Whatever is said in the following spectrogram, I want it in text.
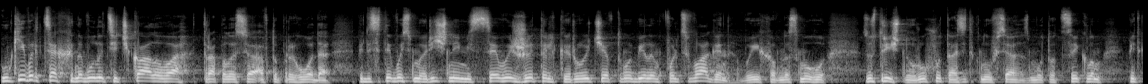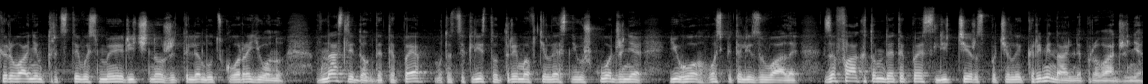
У Ківерцях на вулиці Чкалова трапилася автопригода. 58-річний місцевий житель, керуючи автомобілем Volkswagen, виїхав на смугу зустрічного руху та зіткнувся з мотоциклом під керуванням 38-річного жителя Луцького району. Внаслідок ДТП мотоцикліст отримав тілесні ушкодження. Його госпіталізували. За фактом ДТП слідчі розпочали кримінальне провадження.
